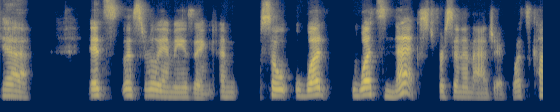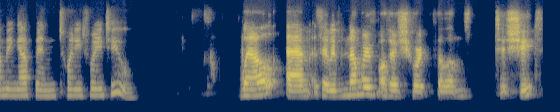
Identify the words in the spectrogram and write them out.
Yeah, it's that's really amazing. And so, what what's next for Cinemagic? What's coming up in 2022? Well, um, so we have a number of other short films to shoot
